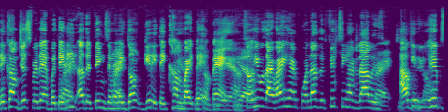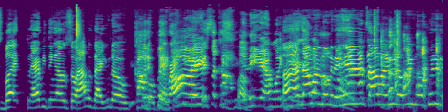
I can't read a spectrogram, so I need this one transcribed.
they come just for that, but they Right. need other things, and when they don't get it, they come Yeah. right They back. come back. Yeah. Yeah. So he was like, right here for another fifteen hundred dollars. right. I'll give you on. hips, butt, and everything else. So I was like, you know, combo Put it- put pack. it right here. It's a combo. In here, I want to uh, I, said, I want to go with the hips. I want, you know, where you gonna put it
